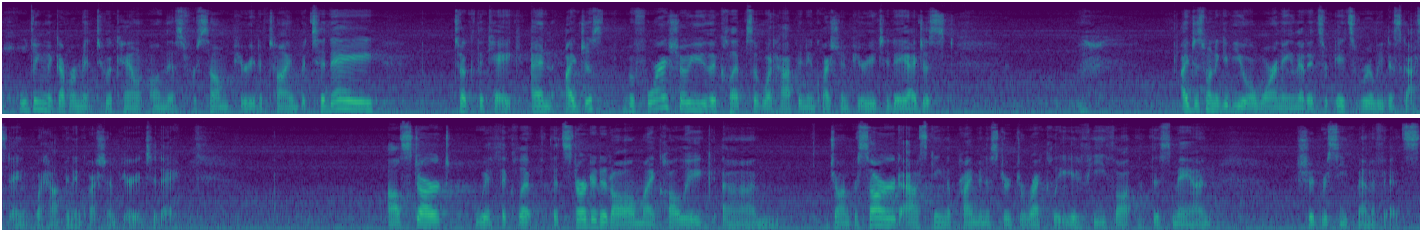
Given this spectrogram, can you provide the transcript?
holding the government to account on this for some period of time, but today took the cake. And I just, before I show you the clips of what happened in question period today, I just, I just want to give you a warning that it's it's really disgusting what happened in question period today. I'll start with the clip that started it all. My colleague um, John Brassard asking the Prime Minister directly if he thought that this man should receive benefits.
